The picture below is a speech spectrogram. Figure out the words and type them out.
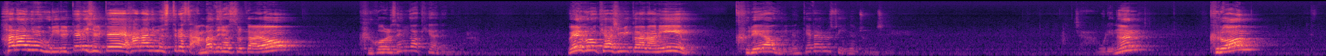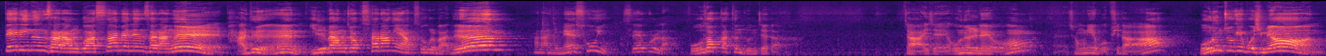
하나님이 우리를 때리실 때 하나님은 스트레스 안 받으셨을까요? 그걸 생각해야 되는 거라. 왜 그렇게 하십니까 하나님? 그래야 우리는 깨달을 수 있는 존재예요. 자, 우리는 그런 때리는 사랑과 싸매는 사랑을 받은 일방적 사랑의 약속을 받은 하나님의 소유, 세굴라, 보석 같은 존재다. 자, 이제 오늘 내용 정리해 봅시다. 오른쪽에 보시면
